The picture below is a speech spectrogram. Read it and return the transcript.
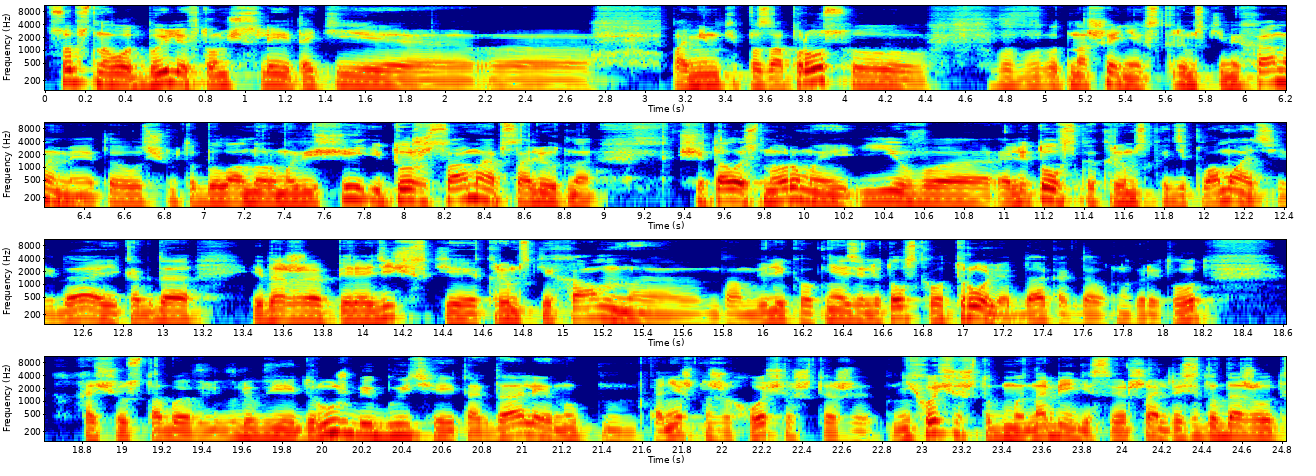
Собственно, вот были в том числе и такие э, поминки по запросу в отношениях с крымскими ханами. Это, в общем-то, была норма вещей. И то же самое абсолютно считалось нормой и в литовско-крымской дипломатии. Да, и когда и даже периодически крымский хан э, там, великого князя литовского троллит, да, когда вот он говорит, вот хочу с тобой в любви и дружбе быть и так далее. Ну, конечно же, хочешь, ты же не хочешь, чтобы мы набеги совершали. То есть, это даже вот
